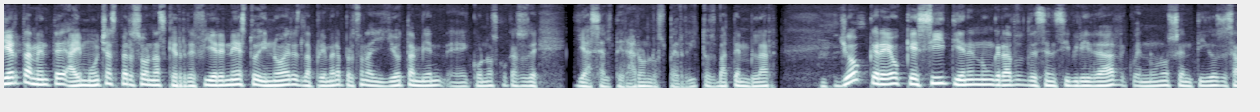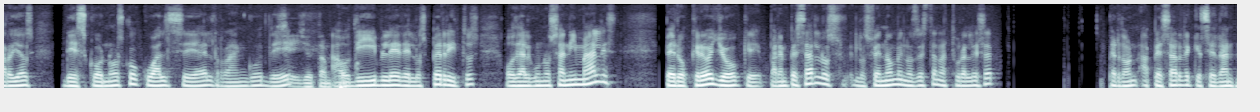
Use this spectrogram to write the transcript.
Ciertamente hay muchas personas que refieren esto y no eres la primera persona y yo también eh, conozco casos de ya se alteraron los perritos, va a temblar. Yo creo que sí tienen un grado de sensibilidad en unos sentidos desarrollados. Desconozco cuál sea el rango de audible de los perritos o de algunos animales, pero creo yo que para empezar los, los fenómenos de esta naturaleza perdón, a pesar de que se dan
